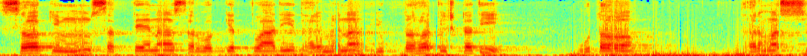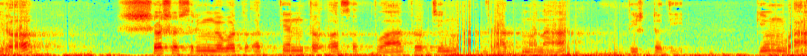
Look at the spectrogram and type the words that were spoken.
स किम सत्यन सर्वज्ञत्वादि धर्मेन युक्त तिष्ठति। उत धर्मस्य शशृंगवत अत्यंत असत्वात् चिन्मात्रात्मना तिष्ठति। किं वा?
